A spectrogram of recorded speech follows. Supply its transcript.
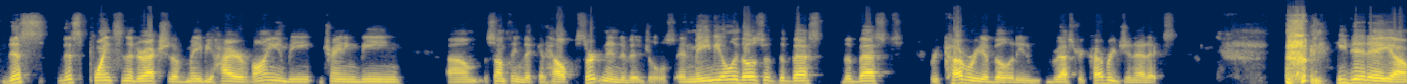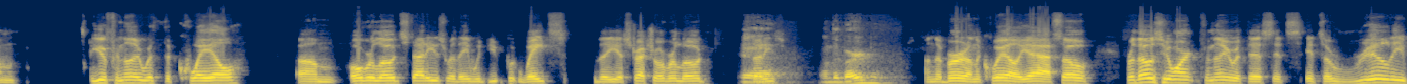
this this points in the direction of maybe higher volume training being um, something that could help certain individuals, and maybe only those with the best the best recovery ability, best recovery genetics. he did a. Um, are familiar with the quail um, overload studies where they would you put weights, the uh, stretch overload yeah. studies On the bird? on the bird on the quail? Yeah. So for those who aren't familiar with this, it's it's a really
